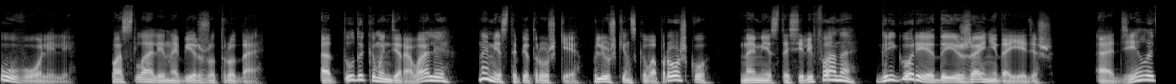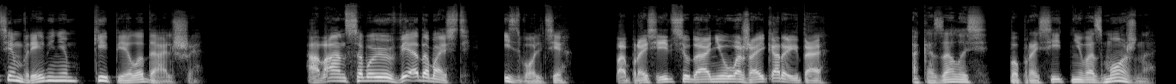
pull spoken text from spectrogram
Уволили. Послали на биржу труда. Оттуда командировали на место Петрушки Плюшкинского Прошку, на место Селифана Григория доезжай не доедешь. А дело тем временем кипело дальше. «Авансовую ведомость!» «Извольте». «Попросить сюда не уважай корыта». Оказалось, попросить невозможно.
